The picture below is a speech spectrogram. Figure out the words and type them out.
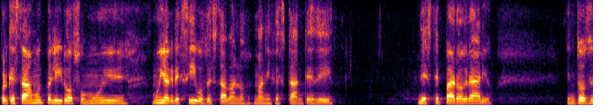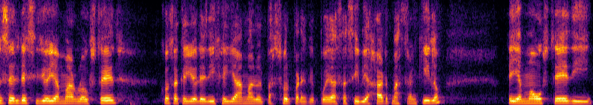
porque estaba muy peligroso, muy, muy agresivos estaban los manifestantes de, de este paro agrario. Entonces él decidió llamarlo a usted, cosa que yo le dije, llámalo al pastor para que puedas así viajar más tranquilo. Le llamó a usted y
